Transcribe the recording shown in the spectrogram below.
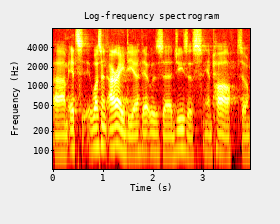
Um, it wasn't our idea, that was uh, Jesus and Paul. So,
